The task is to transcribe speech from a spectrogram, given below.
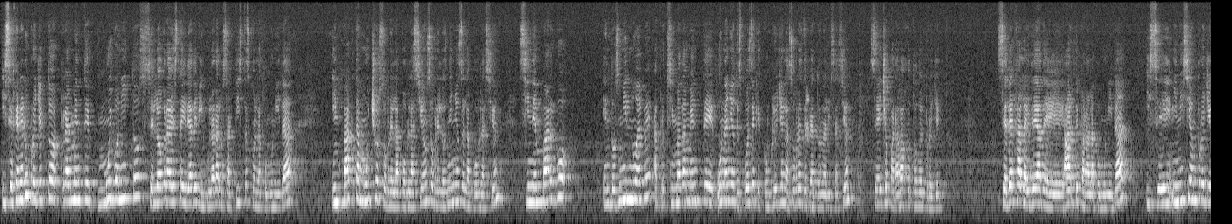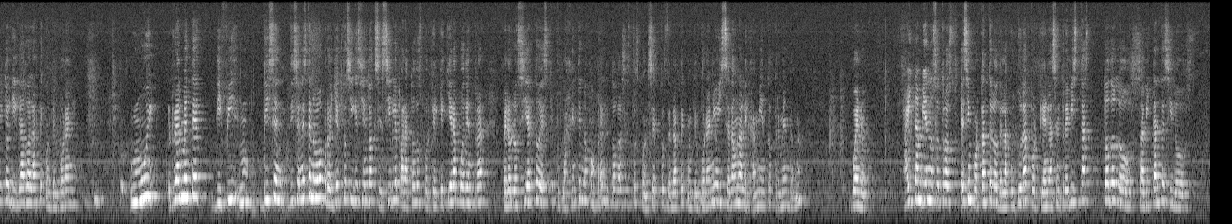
y se genera un proyecto realmente muy bonito, se logra esta idea de vincular a los artistas con la comunidad, impacta mucho sobre la población, sobre los niños de la población. Sin embargo, en 2009, aproximadamente un año después de que concluyen las obras de peatonalización, se echa para abajo todo el proyecto. Se deja la idea de arte para la comunidad y se inicia un proyecto ligado al arte contemporáneo. Muy, realmente dicen, dicen, este nuevo proyecto sigue siendo accesible para todos porque el que quiera puede entrar, pero lo cierto es que pues, la gente no comprende todos estos conceptos del arte contemporáneo y se da un alejamiento tremendo, ¿no? Bueno, ahí también nosotros, es importante lo de la cultura porque en las entrevistas todos los habitantes y los,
